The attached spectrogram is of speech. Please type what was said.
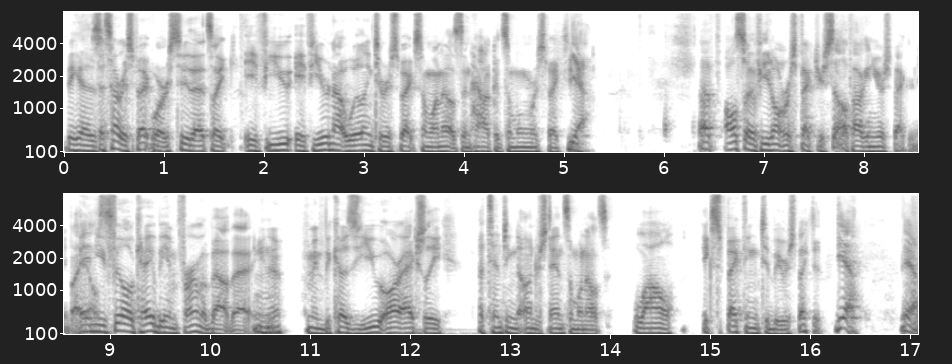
because That's how respect works too. That's like if you if you're not willing to respect someone else, then how could someone respect you? yeah. Uh, also if you don't respect yourself how can you respect anybody and else? you feel okay being firm about that you Mhm. know? I mean because you are actually attempting to understand someone else while expecting to be respected. Yeah. Yeah.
